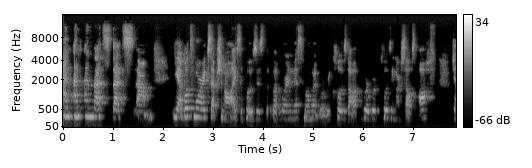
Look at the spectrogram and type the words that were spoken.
and and and that's that's um yeah what's more exceptional i suppose is that we're in this moment where we closed off where we're closing ourselves off to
